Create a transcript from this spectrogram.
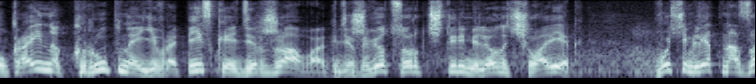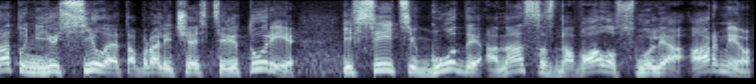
Украина – крупная европейская держава, где живет 44 миллиона человек. Восемь лет назад у нее силой отобрали часть территории, и все эти годы она создавала с нуля армию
